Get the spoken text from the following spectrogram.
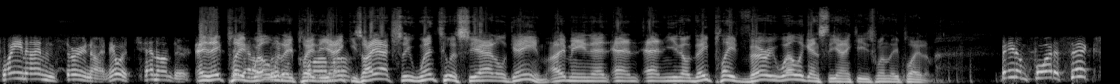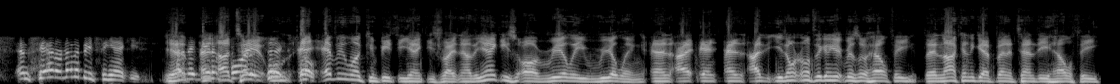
twenty nine and thirty nine. They were ten under. And they played a well when they played the. Yankees. I actually went to a Seattle game. I mean, and, and, and you know, they played very well against the Yankees when they played them. Beat them four to six, and Seattle never beats the Yankees. Yeah, and they beat and them I'll tell you, well. So- everyone can beat the Yankees right now. The Yankees are really reeling, and I and and I, you don't know if they're going to get Rizzo healthy. They're not going to get Benintendi healthy.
